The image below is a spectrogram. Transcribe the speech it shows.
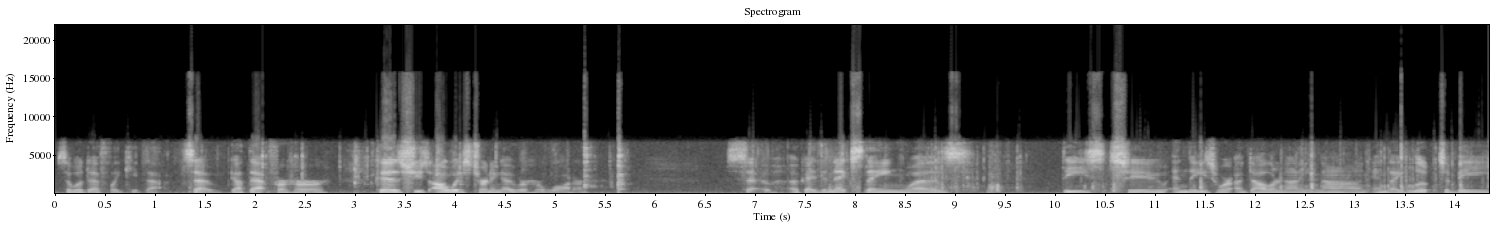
So we'll definitely keep that. So, got that for her. Because she's always turning over her water. So, okay, the next thing was these two. And these were $1.99. And they look to be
